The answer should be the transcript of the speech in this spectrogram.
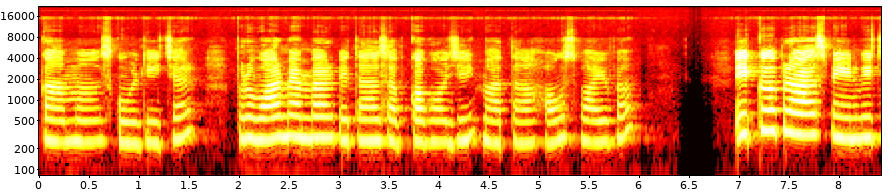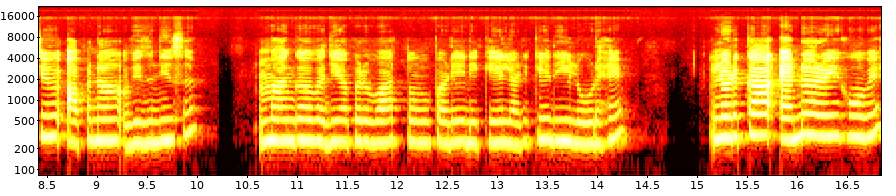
ਕੰਮ ਸਕੂਲ ਟੀਚਰ, ਪਰਿਵਾਰ ਮੈਂਬਰ, ਪਿਤਾ ਸਬਕਾ ਫੌਜੀ, ਮਾਤਾ ਹਾਊਸ ਵਾਈਫ ਇੱਕ ਭਰਾ ਸਪੇਨ ਵਿੱਚ ਆਪਣਾ ਬਿਜ਼ਨਸ, ਮੰਗ ਵਧੀਆ ਪਰਿਵਾਰ ਤੋਂ ਪੜ੍ਹੇ ਲਿਖੇ ਲੜਕੇ ਦੀ ਲੋੜ ਹੈ। ਲੜਕਾ ਐਨ ਆਰ ਆਈ ਹੋਵੇ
